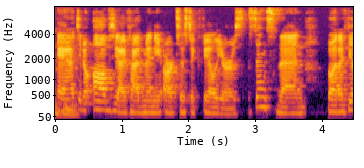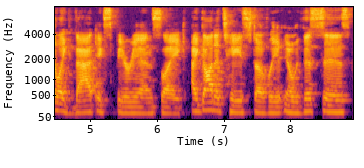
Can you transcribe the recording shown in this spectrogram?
Mm-hmm. And, you know, obviously I've had many artistic failures since then, but I feel like that experience, like, I got a taste of, you know, this is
